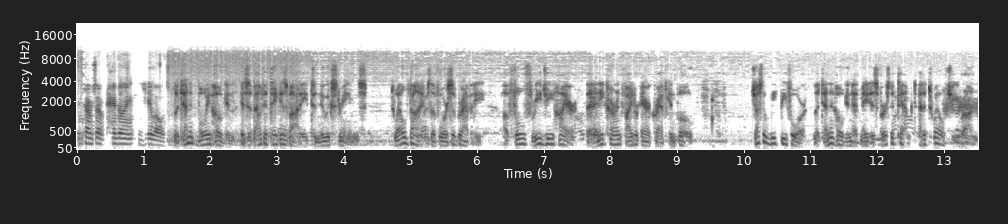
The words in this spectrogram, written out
in terms of handling G loads. Lieutenant Boyd Hogan is about to take his body to new extremes. 12 times the force of gravity, a full 3G higher than any current fighter aircraft can pull. Just a week before, Lieutenant Hogan had made his first attempt at a 12G run.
